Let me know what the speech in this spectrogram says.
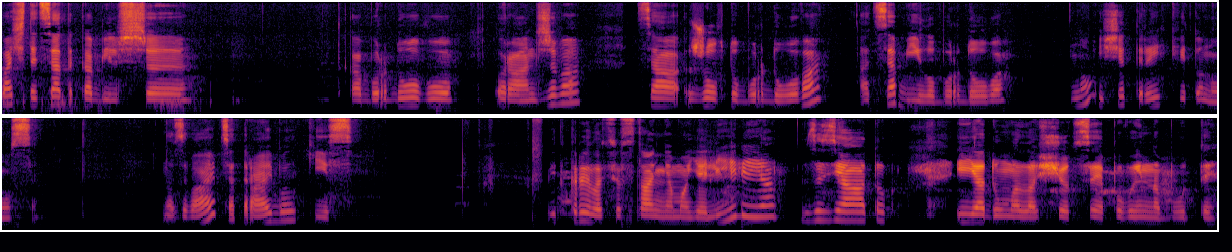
Бачите, ця така більш е, така бордово-оранжева, ця жовто-бордова, а ця біло-бордова. Ну і ще три квітоноси. Називається Tribal Kiss. Відкрилась остання моя лілія з азіаток. І я думала, що це повинна бути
